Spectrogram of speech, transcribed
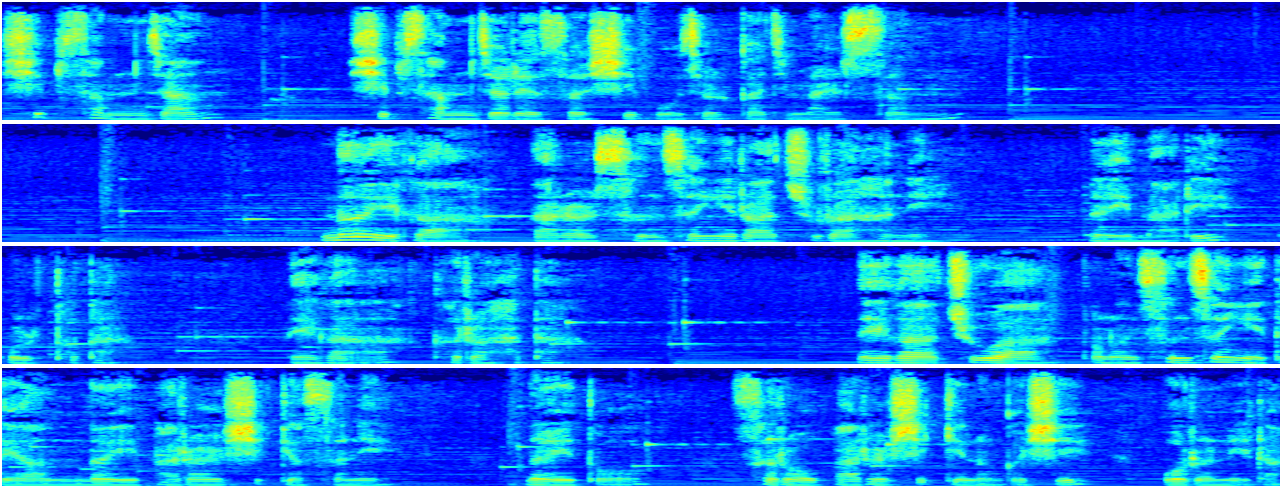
13장 13절에서 15절까지 말씀 너희가 나를 선생이라 주라 하니 너희 말이 옳도다. 내가 그러하다. 내가 주와 또는 선생이 되어 너희 발을 씻겼으니 너희도 서로 발을 씻기는 것이 옳으니라.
